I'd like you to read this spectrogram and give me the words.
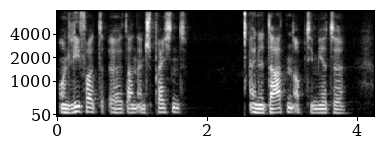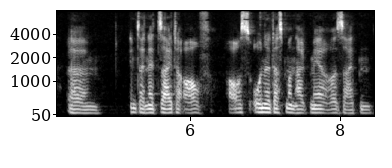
und liefert äh, dann entsprechend eine datenoptimierte ähm, Internetseite auf, aus, ohne dass man halt mehrere Seiten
